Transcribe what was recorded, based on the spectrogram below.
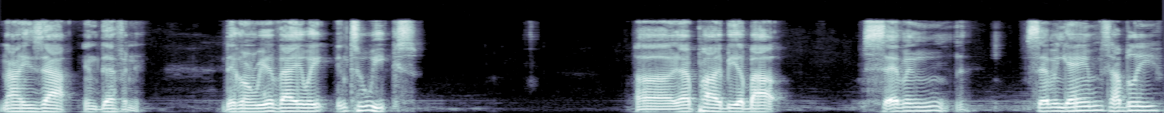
Now he's out indefinite. They're gonna reevaluate in two weeks. Uh, that'll probably be about seven, seven games, I believe.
